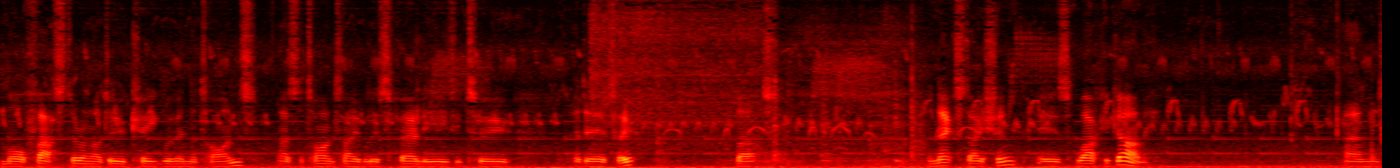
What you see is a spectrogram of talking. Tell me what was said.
more faster and I do keep within the times, as the timetable is fairly easy to adhere to. But the next station is Wakigami and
